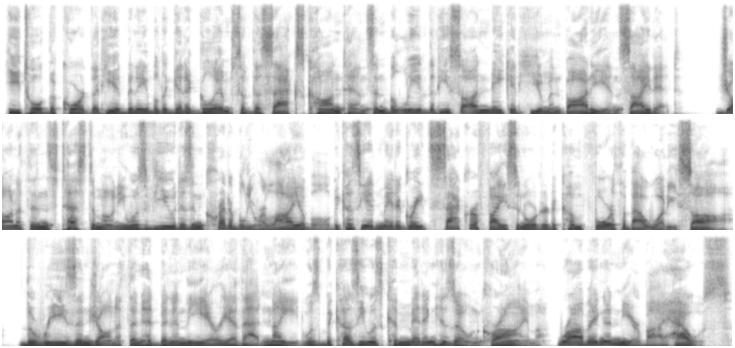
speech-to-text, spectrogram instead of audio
He told the court that he had been able to get a glimpse of the sack's contents and believed that he saw a naked human body inside it. Jonathan's testimony was viewed as incredibly reliable because he had made a great sacrifice in order to come forth about what he saw. The reason Jonathan had been in the area that night was because he was committing his own crime, robbing a nearby house.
